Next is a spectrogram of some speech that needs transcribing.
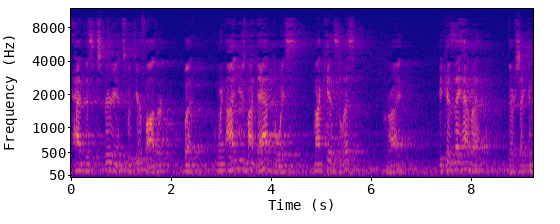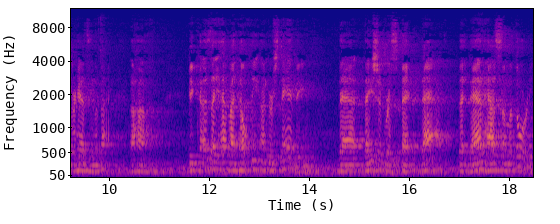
had this experience with your father, but when I use my dad voice, my kids listen, right? Because they have a they're shaking their heads in the back. Uh, because they have a healthy understanding that they should respect dad, that dad has some authority.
